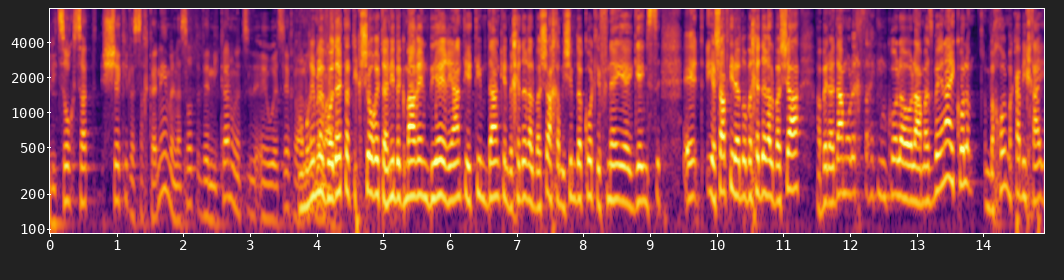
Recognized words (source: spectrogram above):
ליצור קצת שקט לשחקנים ולנסות, ומכאן הוא, יצ... הוא יצליח אומרים. לבודד את התקשורת, אני בגמר NBA ראיינתי את טים דנקן בחדר הלבשה 50 דקות לפני אה, גיימס, אה, ישבתי לידו בחדר הלבשה, הבן אדם הולך לשחק מול כל העולם, אז בעיניי כל, נכון, מכבי חי,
